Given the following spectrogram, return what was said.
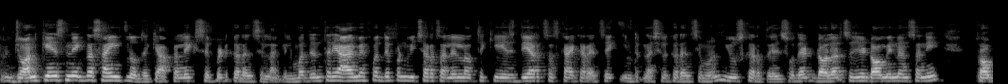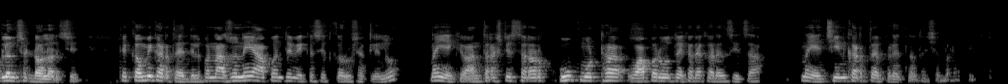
जॉन केन्सने एकदा सांगितलं होतं की आपल्याला एक सेपरेट करन्सी लागेल. मध्यंतरी आय एम एफमध्ये पण विचार चाललेला होता की एसडीआरचं काय करायचं एक इंटरनॅशनल करन्सी म्हणून युज करता येईल. सो दॅट डॉलरचं जे डॉमिनन्स आणि प्रॉब्लेम्स आहेत डॉलरचे ते कमी करता येतील. पण अजूनही आपण ते विकसित करू शकलेलो नाहीये किंवा आंतरराष्ट्रीय स्तरावर खूप मोठा वापर होतो एखाद्या करन्सीचा नाहीये. चीन करताय प्रयत्न त्याच्या बऱ्यापैकी.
